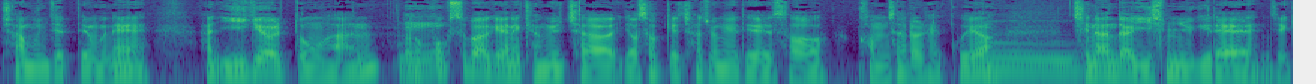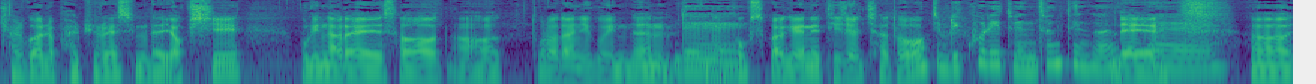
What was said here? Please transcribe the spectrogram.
차 문제 때문에 한 2개월 동안 네. 어, 폭스바겐의 경유차 6개 차종에 대해서 검사를 했고요. 음. 지난달 26일에 이제 결과를 발표를 했습니다. 역시 우리나라에서 어, 돌아다니고 있는 네. 네, 폭스바겐의 디젤 차도 지금 리콜이 된 상태인가요? 네. 어,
